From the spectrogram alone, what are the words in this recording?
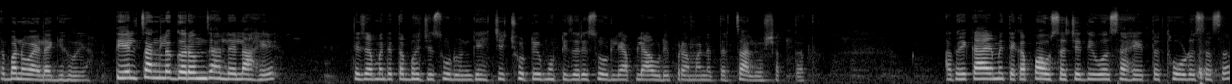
तर बनवायला घेऊया. तेल चांगलं गरम झालेलं आहे. त्याच्यामध्ये आता भजी सोडून घ्यायची छोटी मोठी जरी सोडली आपल्या आवडीप्रमाणे तर चालू शकतात. आता हे काय माहिती आहे का पावसाचे दिवस आहेत तर थोडंसं असं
